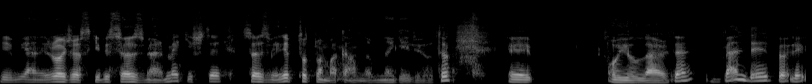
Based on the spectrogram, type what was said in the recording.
e, yani Rogers gibi söz vermek işte söz verip tutmamak anlamına geliyordu. E, o yıllarda. Ben de böyle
